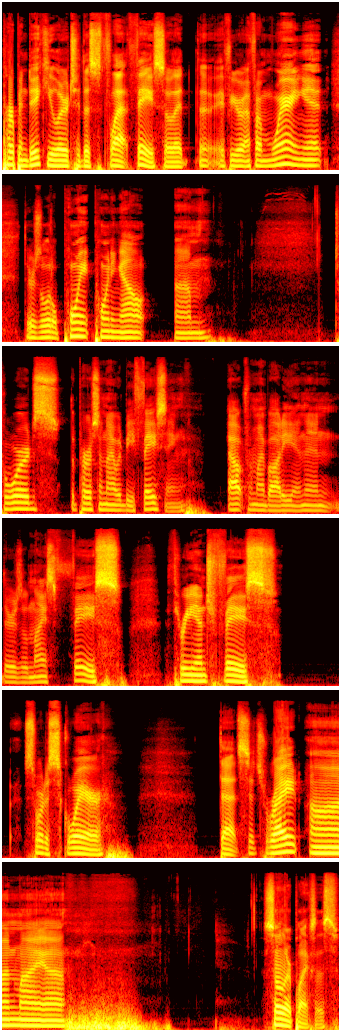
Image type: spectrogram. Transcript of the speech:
perpendicular to this flat face, so that if you're if I'm wearing it, there's a little point pointing out um, towards the person I would be facing out from my body, and then there's a nice face, three inch face, sort of square that sits right on my uh, solar plexus.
